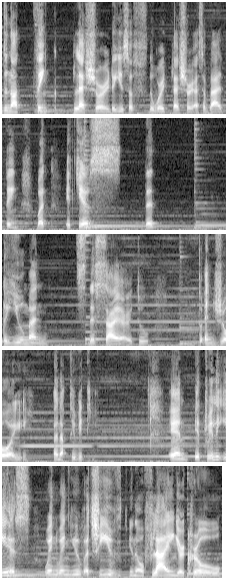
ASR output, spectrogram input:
do not think pleasure, the use of the word pleasure as a bad thing, but it gives the the human's desire to to enjoy an activity. And it really is when when you've achieved, you know, flying your crow,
